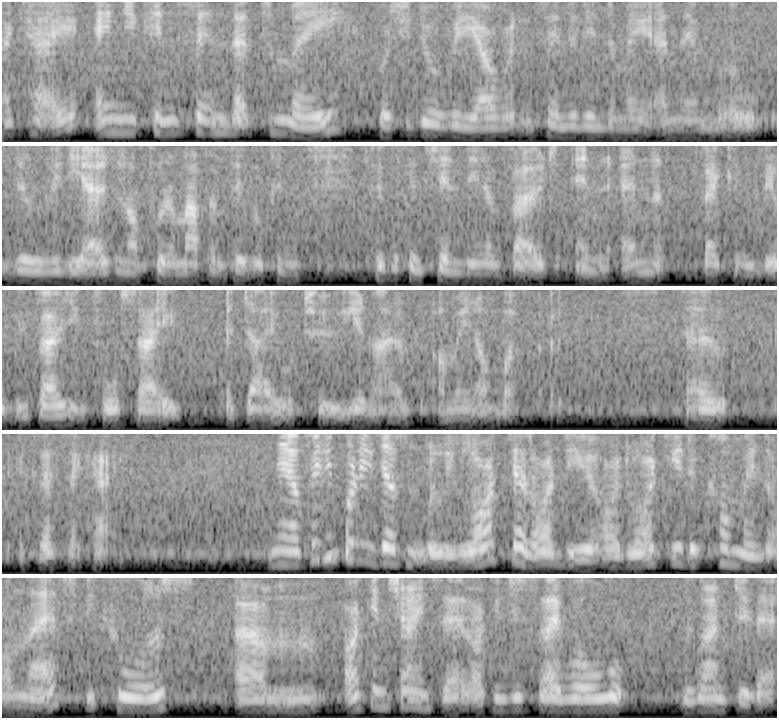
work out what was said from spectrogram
Okay and you can send that to me. Of course you do a video of it and send it in to me and then we'll do videos and I'll put them up and people can people can send in a vote and and they can they'll be voting for say a day or two you know. I mean I'm so if that's okay. Now if anybody doesn't really like that idea I'd like you to comment on that because um, I can change that. I can just say well look we won't do that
